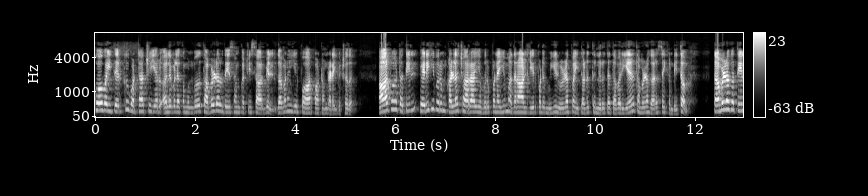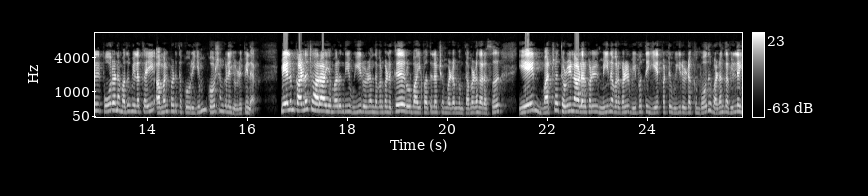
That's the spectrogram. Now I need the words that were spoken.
கோவை தெற்கு வட்டாட்சியர் அலுவலகம் முன்பு தமிழர் தேசம் கட்சி சார்பில் கவன ஈர்ப்பு ஆர்ப்பாட்டம் நடைபெற்றது. ஆர்ப்பாட்டத்தில் பெருகி வரும் கள்ளச்சாராய விற்பனையும் அதனால் ஏற்படும் உயிர் இழப்பை தடுத்து நிறுத்த தவறிய தமிழக அரசை கண்டித்தும். தமிழகத்தில் பூரண மதுவிலக்கை அமல்படுத்த கோரியும் கோஷங்களை எழுப்பினர். மேலும் கள்ளச்சாராய மருந்தி உயிரிழந்தவர்களுக்கு ரூபாய் பத்து லட்சம் வழங்கும் தமிழக அரசு ஏன் மற்ற தொழிலாளர்கள் மீனவர்கள் விபத்து ஏற்பட்டு உயிரிழக்கும் போது வழங்கவில்லை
